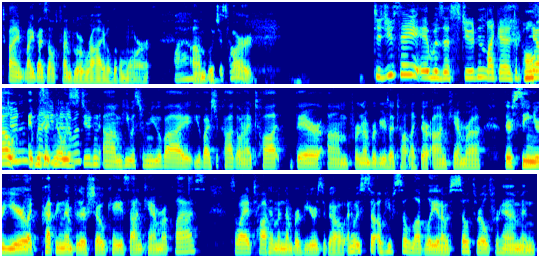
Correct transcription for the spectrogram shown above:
time my, myself time to arrive a little more, wow. um, which is hard. Did you say it was a student, like a DePaul no, student? it was a, no, it was a student. Um, he was from U of I, U of I Chicago, and I taught there um, for a number of years. I taught like their on camera, their senior year, like prepping them for their showcase on camera class. So I had taught him a number of years ago, and it was so oh, he was so lovely, and I was so thrilled for him. And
